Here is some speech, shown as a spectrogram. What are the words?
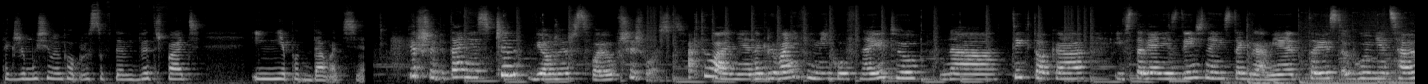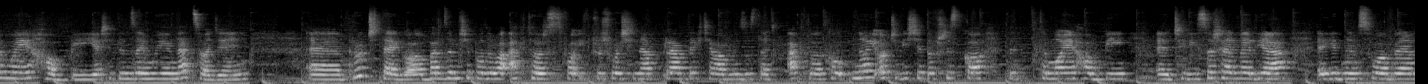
także musimy po prostu w tym wytrwać i nie poddawać się. Pierwsze pytanie, z czym wiążesz swoją przyszłość? Aktualnie nagrywanie filmików na YouTube, na TikToka i wstawianie zdjęć na Instagramie to jest ogólnie całe moje hobby. Ja się tym zajmuję na co dzień. E, prócz tego bardzo mi się podoba aktorstwo i w przyszłości naprawdę chciałabym zostać aktorką. No i oczywiście to wszystko, te moje hobby, e, czyli social media, e, jednym słowem,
